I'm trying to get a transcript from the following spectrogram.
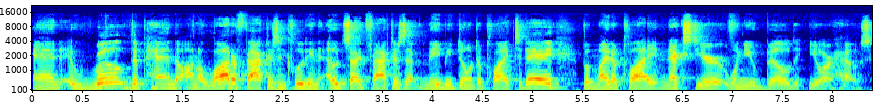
and it will depend on a lot of factors, including outside factors that maybe don't apply today, but might apply next year when you build your house.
